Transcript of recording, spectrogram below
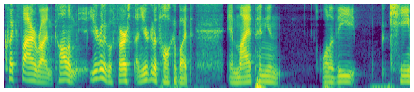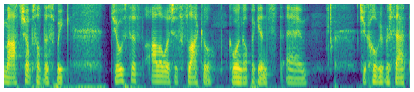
quick fire round. Colin, you're going to go first, and you're going to talk about, in my opinion, one of the key matchups of this week. Joseph Aloysius Flacco going up against um, Jacoby Brissett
